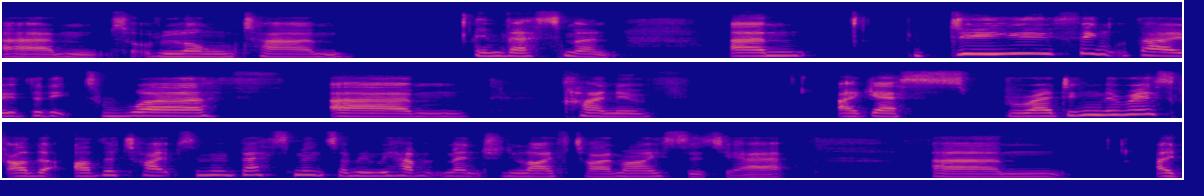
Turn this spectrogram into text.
um, sort of long term investment. Um, do you think though that it's worth um, kind of, I guess, spreading the risk? Are there other types of investments? I mean, we haven't mentioned lifetime ISAs yet. Um, I,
